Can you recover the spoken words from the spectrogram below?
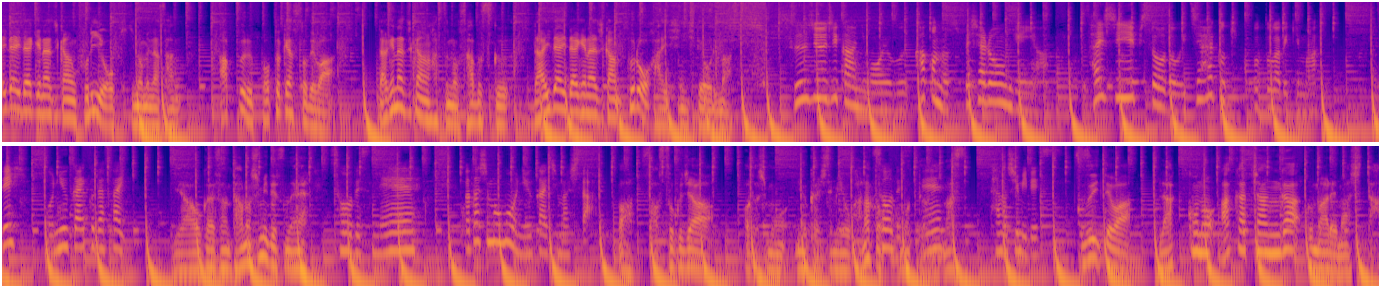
大々だけな時間フリーをお聞きの皆さん。Apple Podcast ではだけな時間初のサブスク大々だけな時間プロを配信しております。数十時間にも及ぶ過去のスペシャル音源や最新エピソードをいち早く聞くことができます。ぜひご入会ください。いやー岡谷さん楽しみですね。そうですね。私ももう入会しました。あ早速じゃあ私も入会してみようかなと思っております。楽しみです。続いてはラッコの赤ちゃんが生まれました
